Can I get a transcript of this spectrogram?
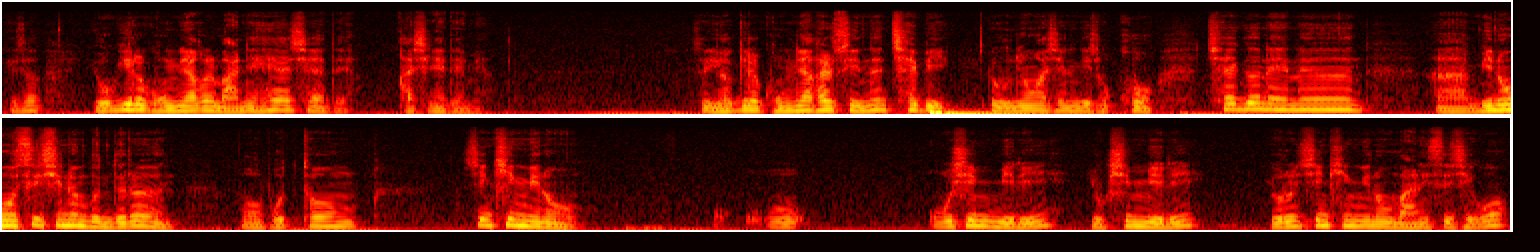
그래서 여기를 공략을 많이 해 하셔야 돼요 가시게 되면. 그래서 여기를 공략할 수 있는 채비를 운용하시는 게 좋고 최근에는 아, 민호 쓰시는 분들은 뭐 보통 싱킹 민호 50mm, 60mm 이런 싱킹 민호 많이 쓰시고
